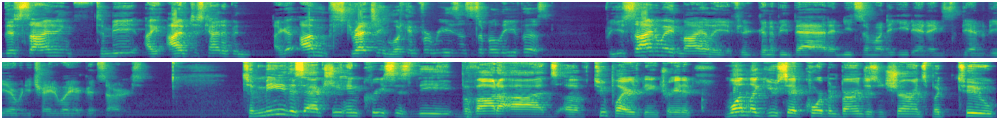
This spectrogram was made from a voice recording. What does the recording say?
this signing to me, I, I've just kind of been. I got, I'm stretching, looking for reasons to believe this. But you sign Wade Miley if you're going to be bad and need someone to eat innings at the end of the year when you trade away your good starters. To me, this actually increases the Bovada odds of two players being traded. One, like you said, Corbin Burnes is insurance, but two,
